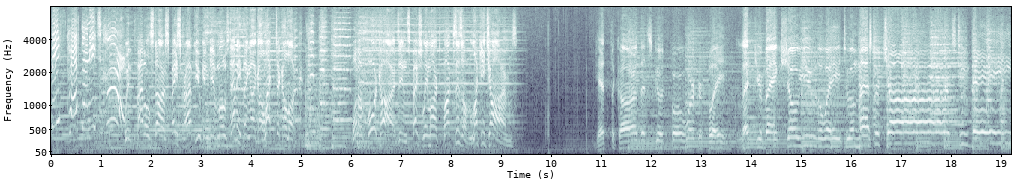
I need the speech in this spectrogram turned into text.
spacecraft on each card. With Battlestar spacecraft, you can give most anything a Galactica look. One of four cards in specially marked boxes of Lucky Charms. Get the card that's good for work or play. Let your bank show you the way to a master charge today.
